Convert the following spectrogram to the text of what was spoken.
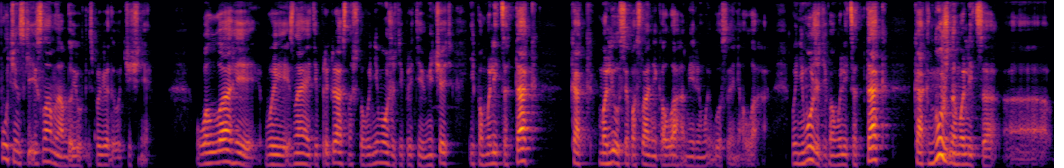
Путинский ислам нам дают исповедовать в Чечне. Валлахи, вы знаете прекрасно, что вы не можете прийти в мечеть и помолиться так, как молился посланник Аллаха, мир ему и благословение Аллаха. Вы не можете помолиться так, как нужно молиться э,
